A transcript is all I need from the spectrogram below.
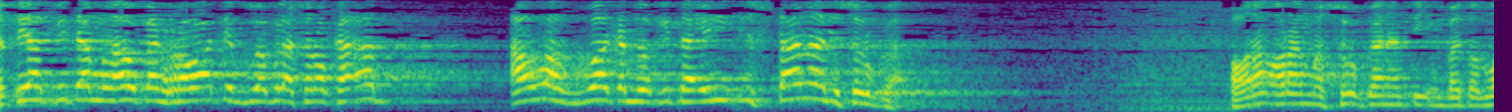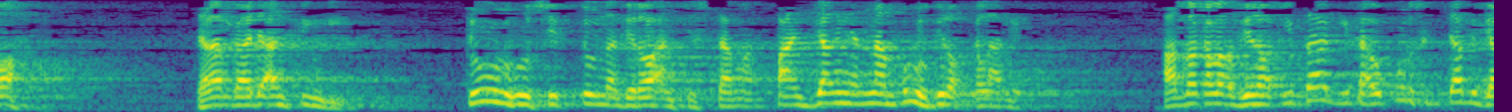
Setiap kita melakukan rawatib 12 rakaat, Allah buatkan untuk kita ini istana di surga. Orang-orang masuk surga nanti ibadah Allah dalam keadaan tinggi. Tuluhu situ nanti rohan sistema. Panjangnya 60 dirok ke langit. Atau kalau dirok kita, kita ukur sekitar 30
